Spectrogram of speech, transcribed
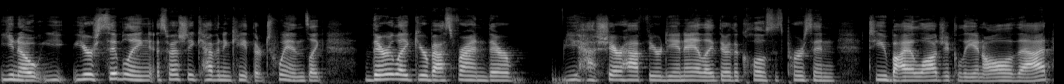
you know your sibling especially kevin and kate they're twins like they're like your best friend they're you share half your DNA, like they're the closest person to you biologically and all of that.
